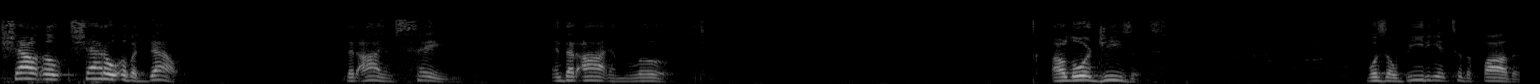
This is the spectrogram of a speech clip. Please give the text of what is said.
shadow of a doubt that I am saved and that I am loved. Our Lord Jesus was obedient to the Father,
